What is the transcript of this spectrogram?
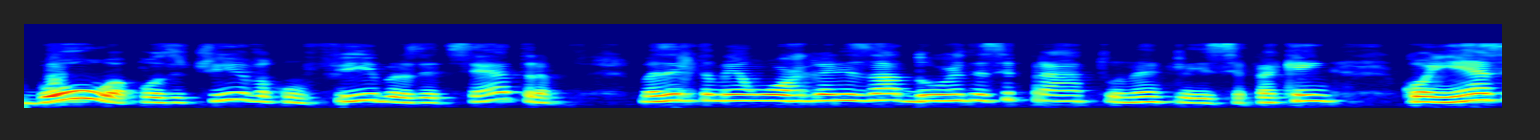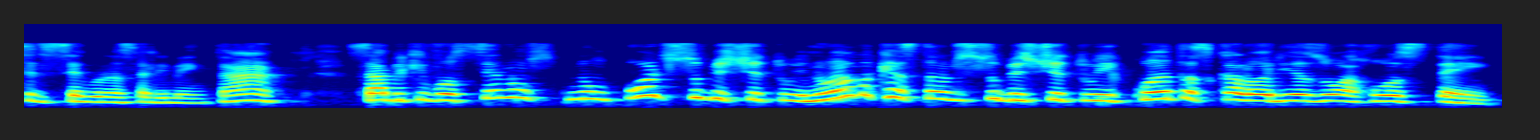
boa, positiva, com fibras, etc., mas ele também é um organizador desse prato, né, Clícia? Para quem conhece de segurança alimentar, sabe que você não, não pode substituir, não é uma questão de substituir quantas calorias o arroz tem.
